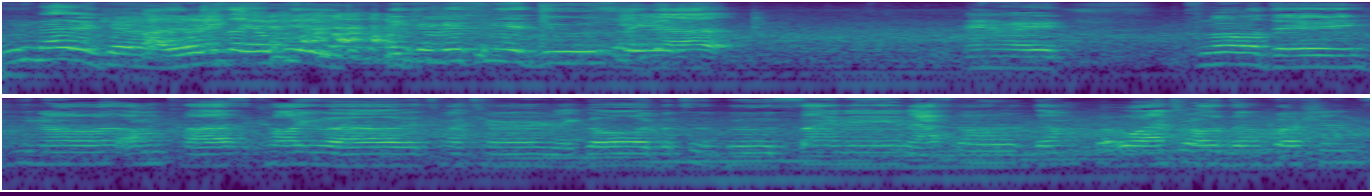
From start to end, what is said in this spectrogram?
Even that I didn't care about. They were just like, okay, they convinced me to do like that. Anyway, it's a normal day. You know, I'm in class. They call you out. It's my turn. I go. I go to the booth, sign in, ask all the dumb, well, answer all the dumb questions,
